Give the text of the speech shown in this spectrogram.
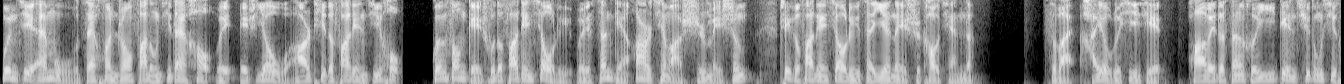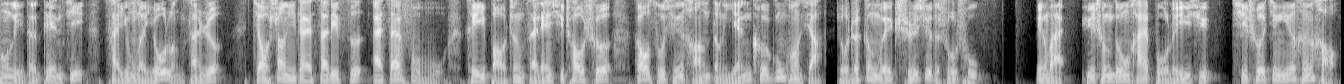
问界 M5 在换装发动机代号为 H15RT 的发电机后，官方给出的发电效率为3.2千瓦时每升，这个发电效率在业内是靠前的。此外，还有个细节，华为的三合一电驱动系统里的电机采用了有冷散热，较上一代赛力斯 SF5 可以保证在连续超车、高速巡航等严苛工况下，有着更为持续的输出。另外，余承东还补了一句：“汽车静音很好，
